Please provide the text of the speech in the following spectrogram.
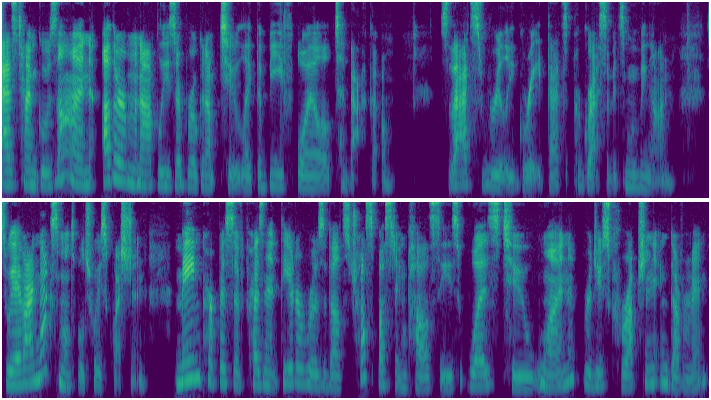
as time goes on, other monopolies are broken up too, like the beef, oil, tobacco. So that's really great. That's progressive. It's moving on. So we have our next multiple choice question. Main purpose of President Theodore Roosevelt's trust busting policies was to one, reduce corruption in government,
